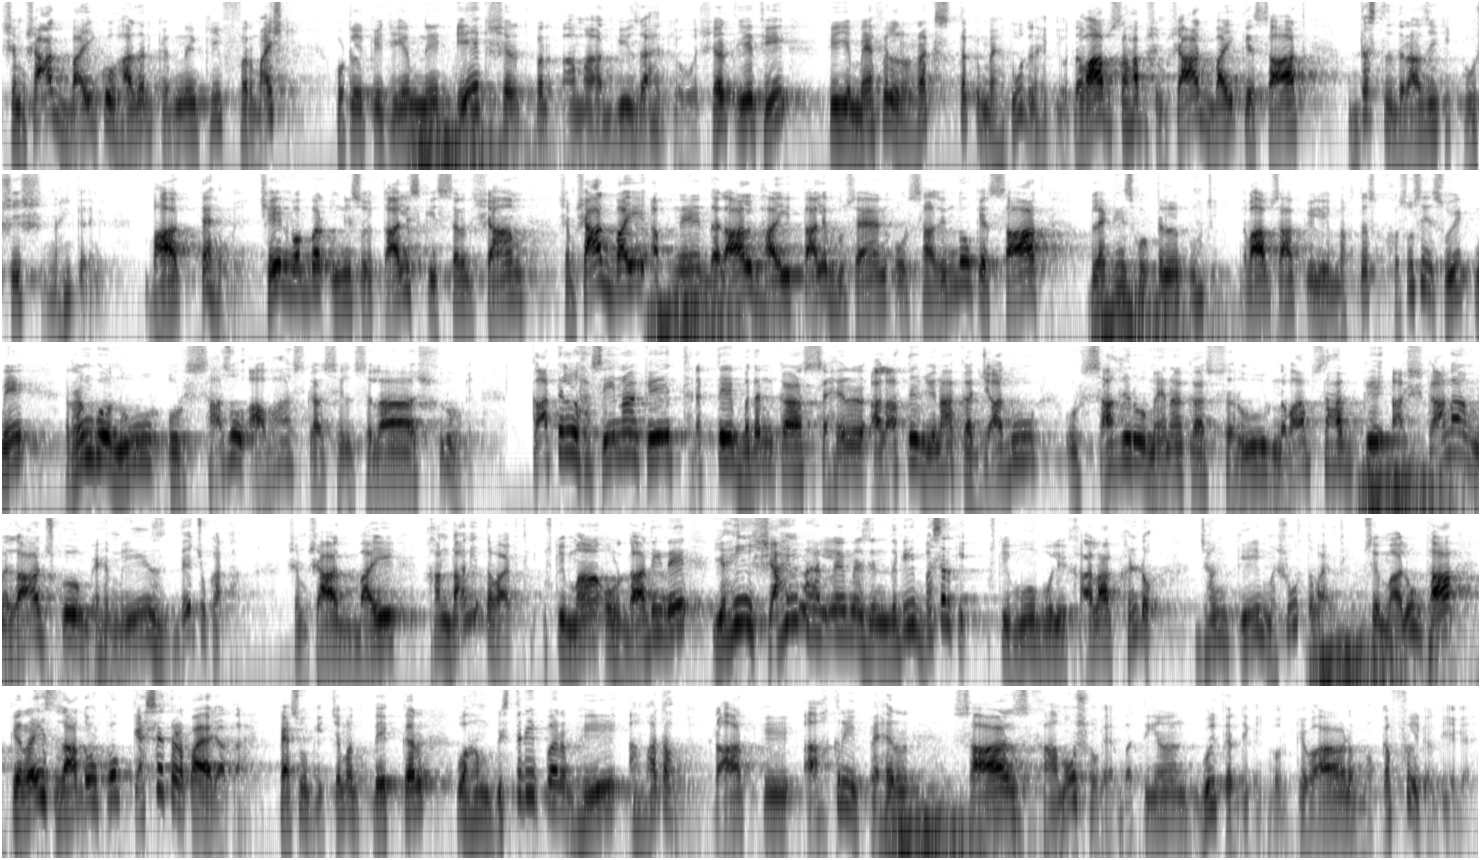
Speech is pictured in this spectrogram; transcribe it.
शमशाद बाई को हाजिर करने की फरमाइश की। होटल के जीएम ने एक शर्त पर आमादगी ज़ाहिर की और वो शर्त ये थी कि ये महफिल रक्स तक महदूद रहेगी और नवाब साहब शमशाद बाई के साथ दस्त दराजी की कोशिश नहीं करेंगे। बात तय हो गई। 6 नवंबर 1941 की सर्द शाम, शमशाद बाई अपने दलाल भाई तालिब हुसैन और साजिंदों के साथ फ्लैटिस होटल पहुँची। नवाब साहब के लिए मख्त खसूसी स्वीट में रंगो नूर और साजो आवाज़ का सिलसिला शुरू हो गया। कातिल हसीना के थरकते बदन का सहर आलात गना का जादू और सागर व मैना का सरूर नवाब साहब के आशकाना मिजाज को महमीज दे चुका था। शमशाद बाई ख़ानदानी तवायफ थी। उसकी माँ और दादी ने यहीं शाही महल्ले में ज़िंदगी बसर की। उसकी मुँह बोली खाला खंडो, जंग की मशहूर तवायफ थी। उसे मालूम था कि रईस ज़ादों को कैसे तड़पाया जाता है। पैसों की चमक देख कर वह हम बिस्तरी पर भी आमादा हो गई। रात के आखिरी पहर साज खामोश हो गए, बत्तियाँ गुल कर दी गई और किवाड़ मुकफ़ल कर दिए गए।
